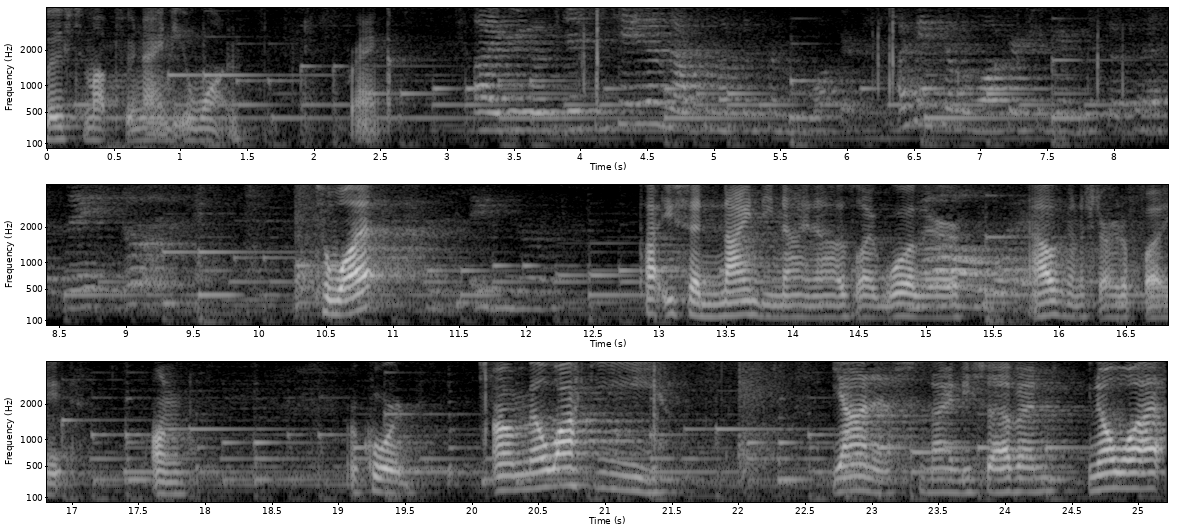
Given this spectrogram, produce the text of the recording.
boost him up to a 91. Frank. I agree with Jayson Tatum, not so much with Kemba Walker. I think Kemba Walker should get boosted to 89. To what? 89. Thought you said 99. I was like, whoa there. No. I was gonna start a fight on record. Um, Milwaukee, Giannis, 97. You know what?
